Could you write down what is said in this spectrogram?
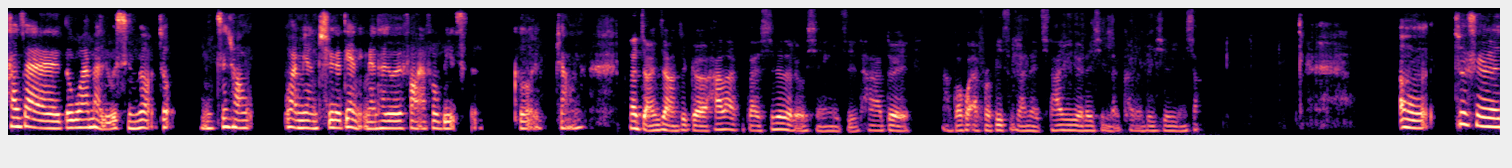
它在德国还蛮流行的，就你经常外面去一个店里面，它就会放 Afrobeats 的歌这样的。那讲一讲这个 High Life 在西非的流行，以及它对啊包括 Afrobeats 在内其他音乐类型的可能的一些影响。呃。就是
